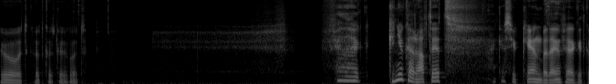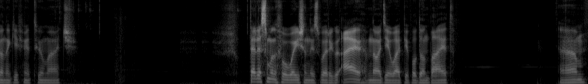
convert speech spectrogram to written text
Good, good, good, good, good. I feel like... Can you corrupt it? I guess you can, but I don't feel like it's gonna give me too much. Talisman of Evasion is very good. I have no idea why people don't buy it. Um...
